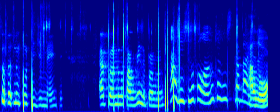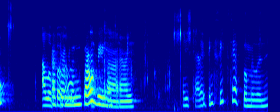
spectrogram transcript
falando um monte de merda. A Pamela tá ouvindo, Pamela? Ah, a gente não falou no que a gente trabalha. né? Alô? Alô, A Pamela Pamela? não tá ouvindo. Caralho. Ai, cara, tem que sempre ser a Pamela, né?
